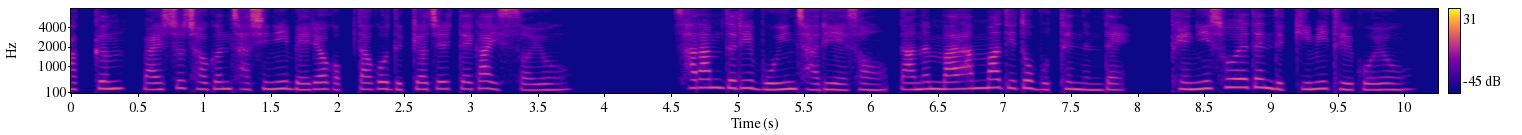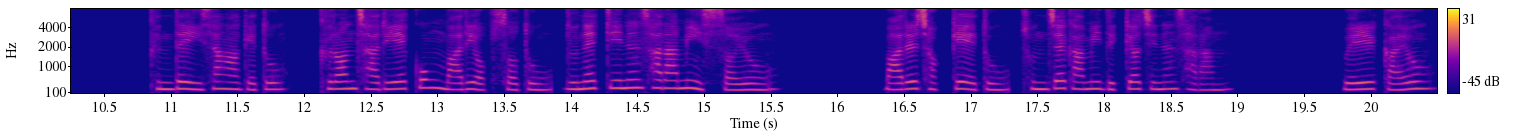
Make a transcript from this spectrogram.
가끔 말수 적은 자신이 매력 없다고 느껴질 때가 있어요. 사람들이 모인 자리에서 나는 말 한마디도 못했는데 괜히 소외된 느낌이 들고요. 근데 이상하게도 그런 자리에 꼭 말이 없어도 눈에 띄는 사람이 있어요. 말을 적게 해도 존재감이 느껴지는 사람. 왜일까요?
